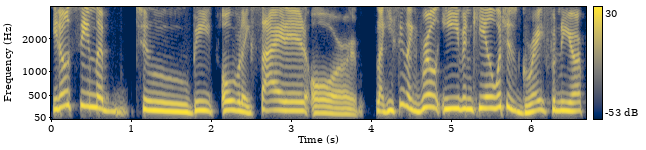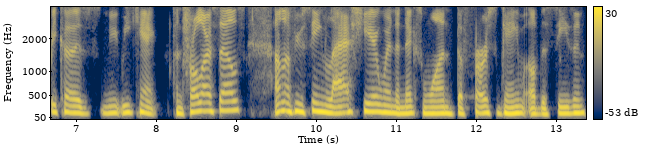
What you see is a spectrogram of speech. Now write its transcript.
He don't seem to to be overly excited or like he seems like real even keel, which is great for New York because we can't control ourselves. I don't know if you've seen last year when the Knicks won the first game of the season,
